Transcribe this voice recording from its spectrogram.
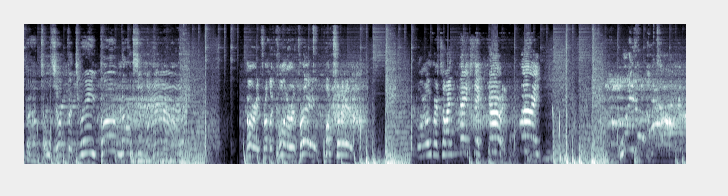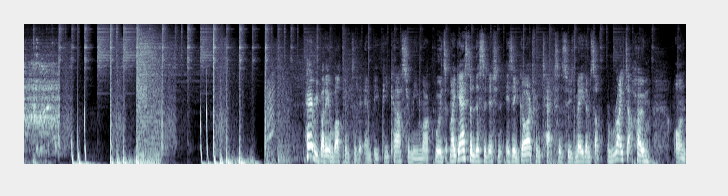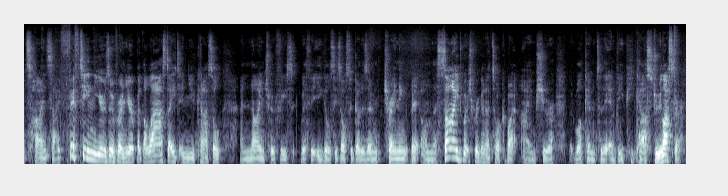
Forsberg pulls up for three. Boom! Knocks it down. Curry from the corner at three. Puts it in. For overtime, makes it Garrett. Right. Hey everybody and welcome to the MVP cast from me, Mark Woods. My guest on this edition is a guard from Texas who's made himself right at home on Tyneside. 15 years over in Europe, but the last eight in Newcastle and nine trophies with the Eagles. He's also got his own training bit on the side, which we're going to talk about, I'm sure. But welcome to the MVP cast, Drew Lasker.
